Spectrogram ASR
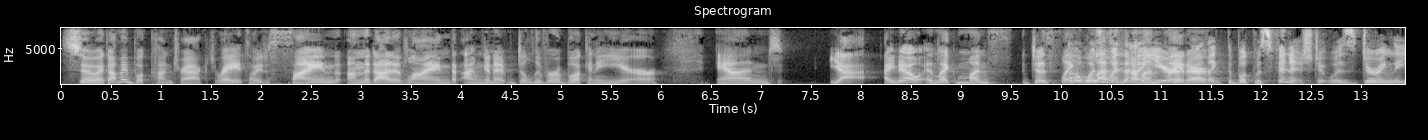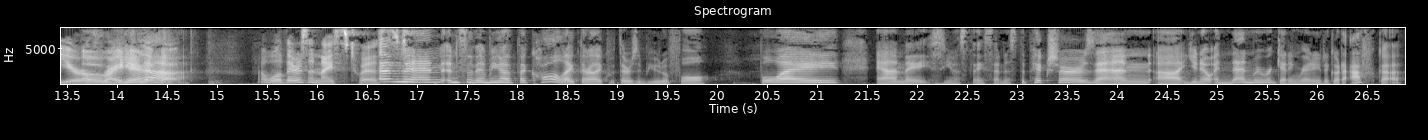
So I got my book contract, right? So I just signed on the dotted line that I'm going to deliver a book in a year, and yeah, I know. And like months, just like Oh, it wasn't less when a, month year later, uh, like the book was finished. It was during the year of Oh, writing yeah. the book. Oh well, there's a nice twist. And then, and so then we got the call. Like they're like, "There's a beautiful boy," and they, you know, they sent us the pictures, and uh, you know, and then we were getting ready to go to Africa.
